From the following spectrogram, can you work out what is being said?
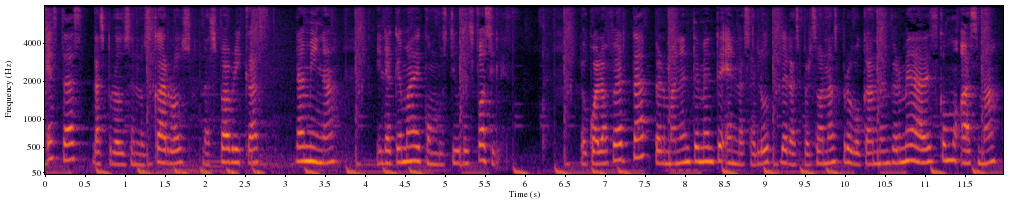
Estas las producen los carros, las fábricas, la mina y la quema de combustibles fósiles, lo cual afecta permanentemente en la salud de las personas provocando enfermedades como asma,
